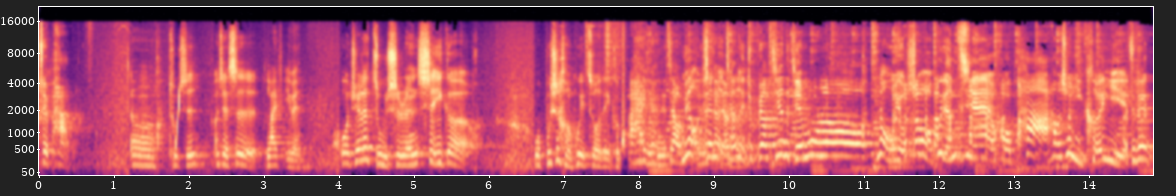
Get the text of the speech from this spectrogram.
最怕的。嗯，主持，而且是 live event。我觉得主持人是一个我不是很会做的一个。哎呀，你这样没有真的真的那你就不要今天的节目喽。那我有说我不能接，我怕。他们说你可以，这边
